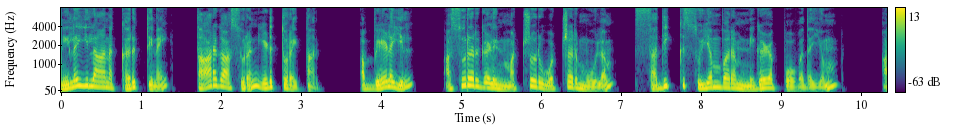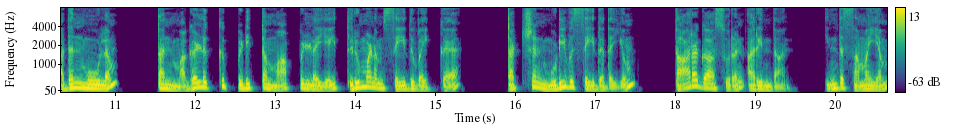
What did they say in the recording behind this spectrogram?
நிலையிலான கருத்தினை தாரகாசுரன் எடுத்துரைத்தான். அவ்வேளையில் அசுரர்களின் மற்றொரு ஒற்றர் மூலம் சதிக்கு சுயம்வரம் நிகழப்போவதையும் அதன் மூலம் தன் மகளுக்கு பிடித்த மாப்பிள்ளையை திருமணம் செய்து வைக்க தட்சன் முடிவு செய்ததையும் தாரகாசுரன் அறிந்தான். இந்த சமயம்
